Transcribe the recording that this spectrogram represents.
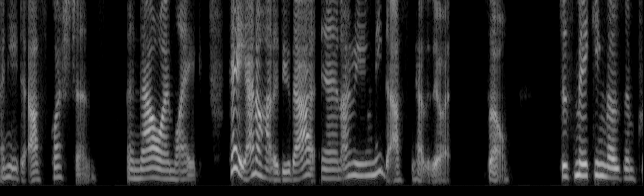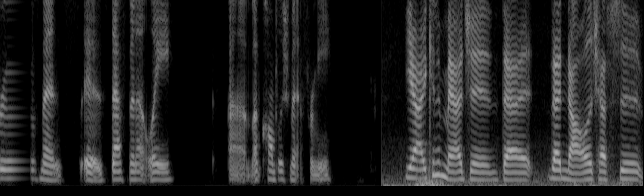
i need to ask questions and now i'm like hey i know how to do that and i don't even need to ask you how to do it so just making those improvements is definitely um, accomplishment for me yeah, I can imagine that that knowledge has to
